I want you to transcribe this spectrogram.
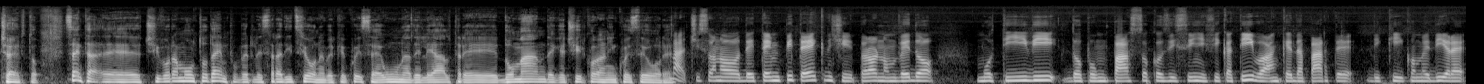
Certo, senta, eh, ci vorrà molto tempo per l'estradizione perché questa è una delle altre domande che circolano in queste ore. Beh, ci sono dei tempi tecnici, però non vedo motivi dopo un passo così significativo anche da parte di chi, come dire,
